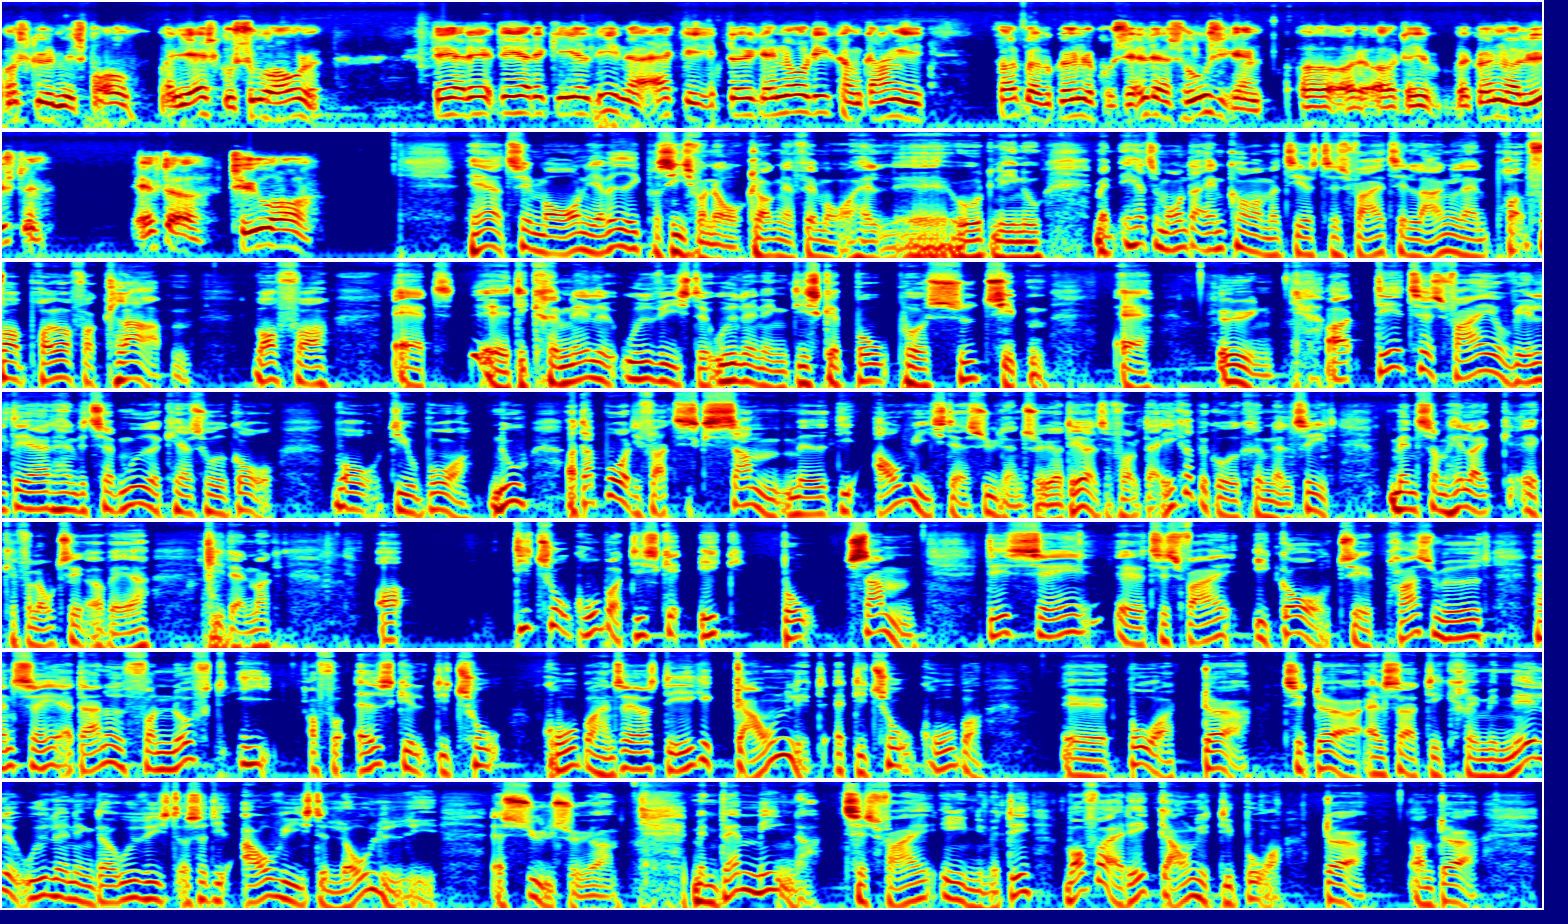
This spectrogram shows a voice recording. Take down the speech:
Undskyld mit sprog, men jeg skulle sur over det. Det her, det, det her, det giver lige nøjagtigt. Det er igen noget, de kom gang i. Folk var begyndt at kunne sælge deres hus igen, og, og, og det begyndte at lysne efter 20 år. Her til morgen, jeg ved ikke præcis hvornår, klokken er fem over halv øh, otte lige nu, men her til morgen, der ankommer Mathias Tesfaye til Langeland. For at prøve at forklare dem, hvorfor at øh, de kriminelle udviste udlændinge, de skal bo på sydtippen af øen. Og det Tesfaye jo vil, det er, at han vil tage dem ud af Kærshovedgård, hvor de jo bor nu. Og der bor de faktisk sammen med de afviste asylansøgere. Det er altså folk, der ikke har begået kriminalitet, men som heller ikke øh, kan få lov til at være i Danmark. Og de to grupper, de skal ikke bo sammen. Det sagde øh, Tesfaye i går til pressemødet. Han sagde, at der er noget fornuft i at få adskilt de to grupper. Han sagde også, at det er ikke gavnligt, at de to grupper øh, bor dør til dør, altså de kriminelle udlændinge, der er udvist, og så de afviste lovlydige asylsøgere. Men hvad mener Tesfaye egentlig med det? Hvorfor er det ikke gavnligt, de bor dør om dør?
